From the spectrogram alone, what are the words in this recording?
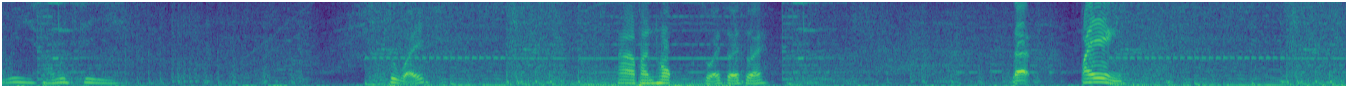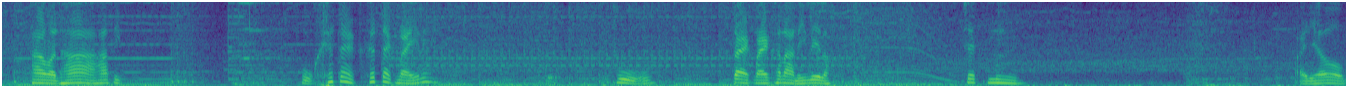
โอ้ยสองหมื่นสี่สวยห้าพันหกสวยสวยสวยและเป้ง ห้าพันห้าห้าสิบโหแค่แตกแค่แตกไหนเนี่ยโหแตกไหนขนาดนี้เลยเหรอเจ็ดหมื่นไปดีครับผม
